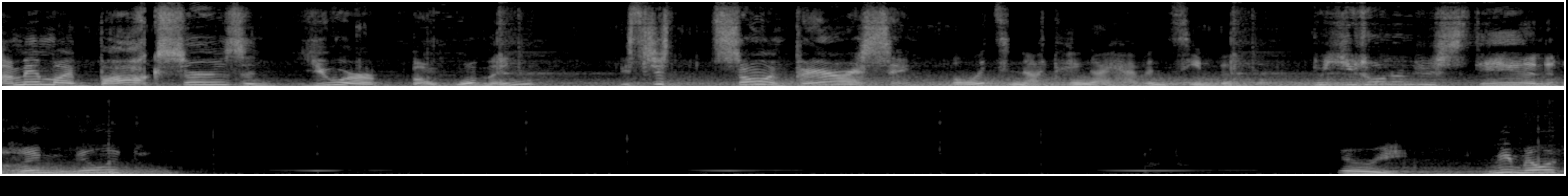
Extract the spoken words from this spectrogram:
I'm in my boxers and you are a woman. It's just so embarrassing. Oh, it's nothing I haven't seen before. But you don't understand. I'm military. Harry, we military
